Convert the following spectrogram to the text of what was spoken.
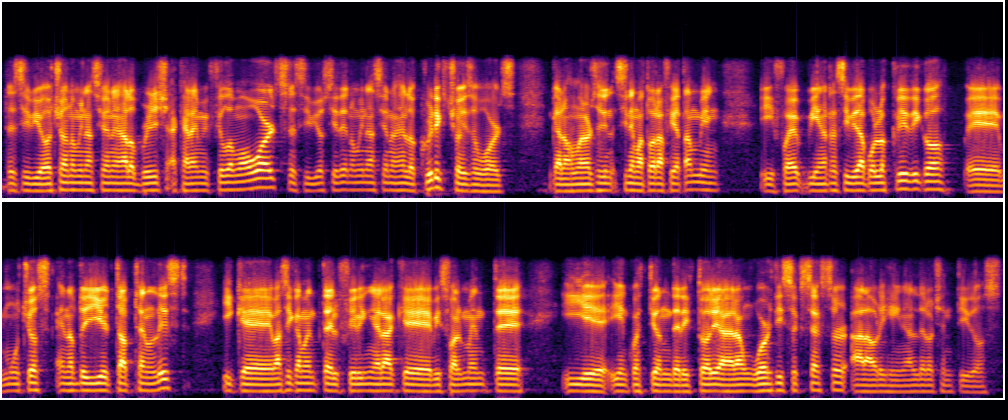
Recibió 8 nominaciones a los British Academy Film Awards, recibió 7 nominaciones en los Critics' Choice Awards, ganó mejor cin- cinematografía también y fue bien recibida por los críticos, eh, muchos End of the Year Top 10 List y que básicamente el feeling era que visualmente y, eh, en cuestión de la historia era un worthy successor a la original del 82.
